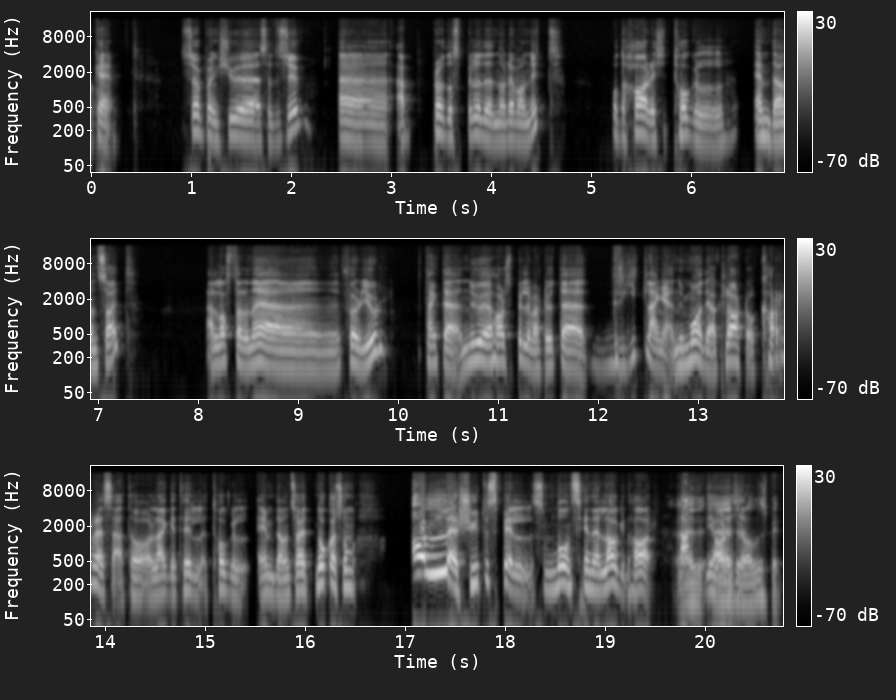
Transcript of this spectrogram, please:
OK. Cyberpunk 2077. Eh, jeg prøvde å spille det når det var nytt, og det har ikke toggle M downside. Jeg lasta det ned før jul. Tenkte nå har spillet vært ute dritlenge. Nå må de ha klart å karre seg til å legge til toggle aim downside. Noe som alle skytespill som noensinne er lagd, har. Nei, de har det et ikke. rollespill.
